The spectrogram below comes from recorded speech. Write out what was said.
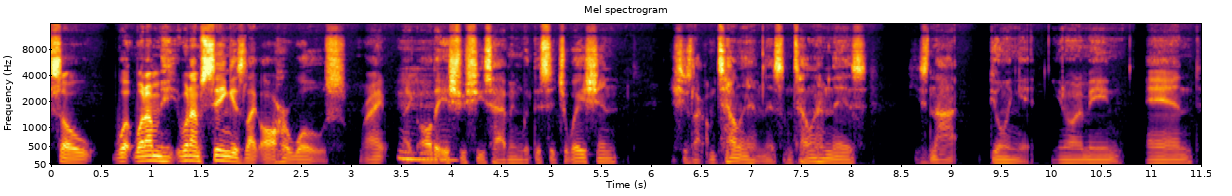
so what what I'm what I'm seeing is like all her woes, right? Like all the issues she's having with the situation. She's like, I'm telling him this, I'm telling him this. He's not doing it. You know what I mean? And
